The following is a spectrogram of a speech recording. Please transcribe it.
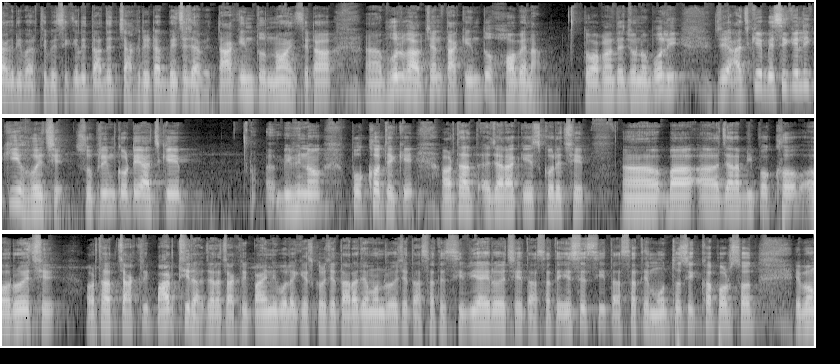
চাকরি প্রার্থী বেসিক্যালি তাদের চাকরিটা বেঁচে যাবে। তা কিন্তু নয়, সেটা ভুল ভাবছেন, তা কিন্তু হবে না। তো আপনাদের জন্য বলি যে আজকে বেসিক্যালি কি হয়েছে? সুপ্রিম কোর্টে আজকে বিভিন্ন পক্ষ থেকে, অর্থাৎ যারা কেস করেছে বা যারা বিপক্ষ রয়েছে অর্থাৎ চাকরি প্রার্থীরা, যারা চাকরি পায়নি বলে কেস করেছে, তারা যেমন রয়েছে, তার সাথে সিবিআই রয়েছে, তার সাথে এসএসসি, তার সাথে মধ্যশিক্ষা পর্ষদ এবং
